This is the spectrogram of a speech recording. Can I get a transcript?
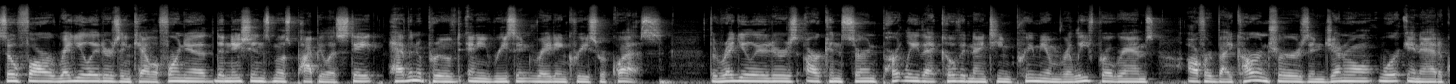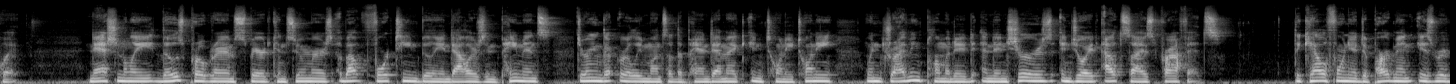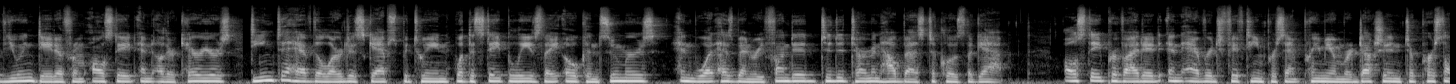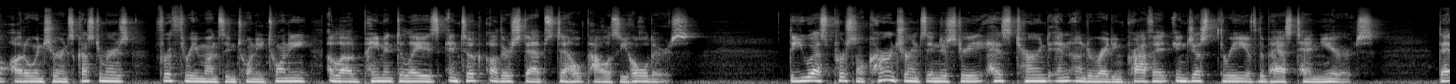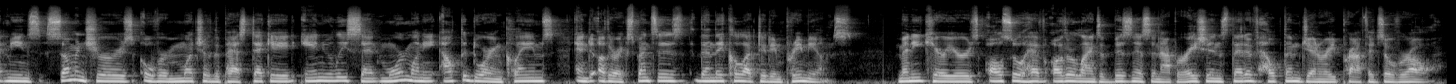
So far, regulators in California, the nation's most populous state, haven't approved any recent rate increase requests. The regulators are concerned partly that COVID 19 premium relief programs offered by car insurers in general were inadequate. Nationally, those programs spared consumers about $14 billion in payments during the early months of the pandemic in 2020 when driving plummeted and insurers enjoyed outsized profits. The California Department is reviewing data from Allstate and other carriers deemed to have the largest gaps between what the state believes they owe consumers and what has been refunded to determine how best to close the gap. Allstate provided an average 15% premium reduction to personal auto insurance customers for three months in 2020, allowed payment delays, and took other steps to help policyholders. The U.S. personal car insurance industry has turned an underwriting profit in just three of the past 10 years. That means some insurers over much of the past decade annually sent more money out the door in claims and other expenses than they collected in premiums. Many carriers also have other lines of business and operations that have helped them generate profits overall.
